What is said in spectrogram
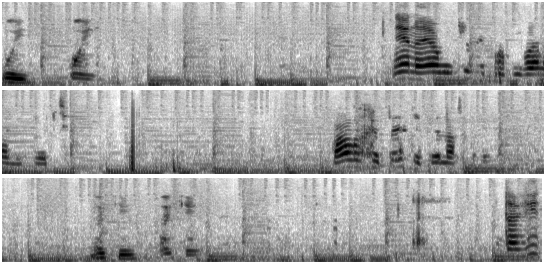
Ой, Ой. Не, ну я вообще не пробиваю на хлопці. Мало хп, тебе на окей. Окей. Давид,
